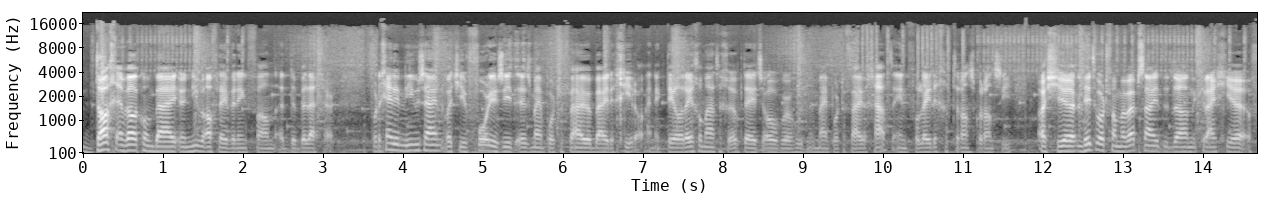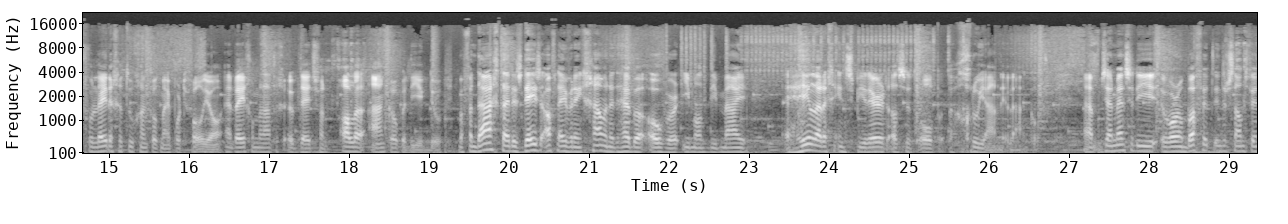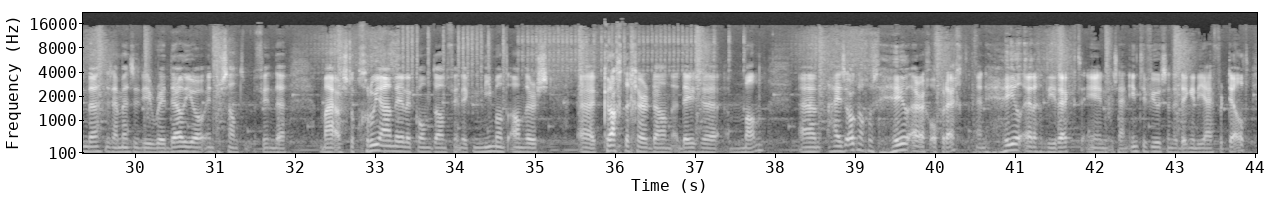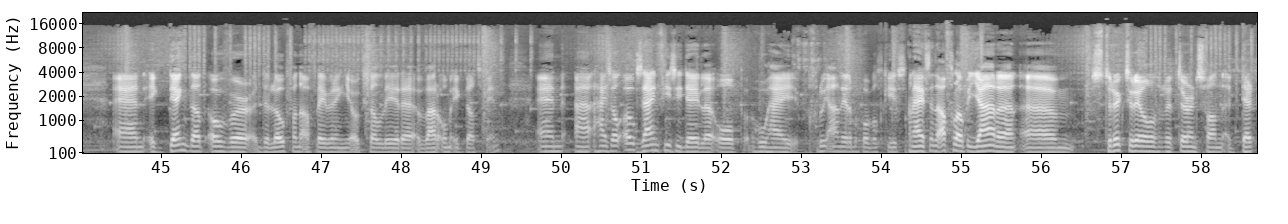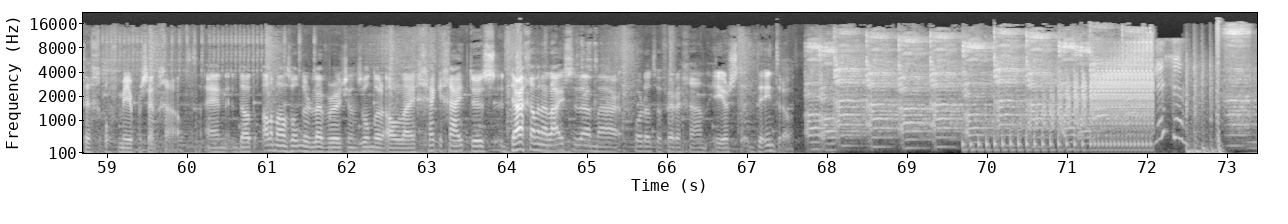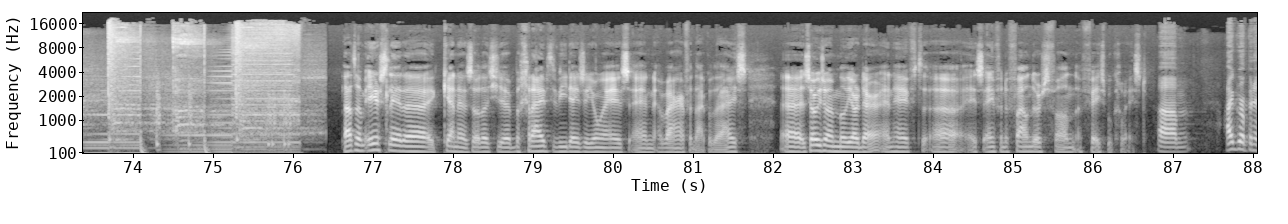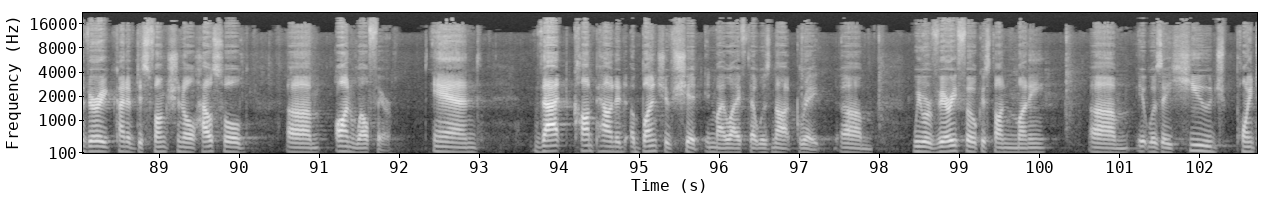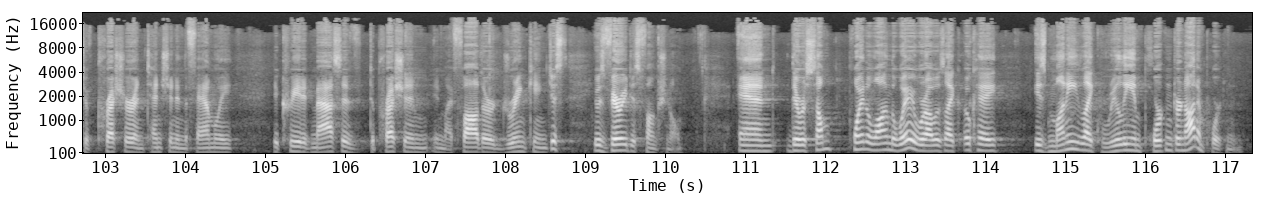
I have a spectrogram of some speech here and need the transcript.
Dag en welkom bij een nieuwe aflevering van De Belegger. Voor degenen die nieuw zijn, wat je hier voor je ziet is mijn portefeuille bij de Giro. En ik deel regelmatige updates over hoe het met mijn portefeuille gaat in volledige transparantie. Als je lid wordt van mijn website, dan krijg je volledige toegang tot mijn portfolio en regelmatige updates van alle aankopen die ik doe. Maar vandaag, tijdens deze aflevering, gaan we het hebben over iemand die mij heel erg inspireert als het op groeiaandelen aankomt. Um, er zijn mensen die Warren Buffett interessant vinden. Er zijn mensen die Ray Dalio interessant vinden. Maar als het op groeiaandelen komt, dan vind ik niemand anders uh, krachtiger dan deze man. Um, hij is ook nog eens heel erg oprecht en heel erg direct in zijn interviews en de dingen die hij vertelt. En ik denk dat over de loop van de aflevering je ook zal leren waarom ik dat vind. En uh, hij zal ook zijn visie delen op hoe hij groeiaandelen bijvoorbeeld kiest. En hij heeft in de afgelopen jaren um, structureel returns van 30 of meer procent gehaald. En dat allemaal zonder leverage en zonder allerlei gekkigheid. Dus daar gaan we naar luisteren. Maar voordat we verder gaan, eerst de intro. Laten we hem eerst leren kennen, zodat je begrijpt wie deze jongen is en waar hij vandaan komt. Hij is uh, sowieso een miljardair en heeft, uh, is een van de founders van Facebook geweest. Um, I grew up in a very kind of dysfunctional household um, on welfare. And that compounded a bunch of shit in my life that was not great. Um, we were very focused on money. Um, it was a huge point of pressure and tension in the family. It created massive depression in my father, drinking, just, it was very dysfunctional. And there was some point along the way where I was like, okay, is money like really important or not important?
